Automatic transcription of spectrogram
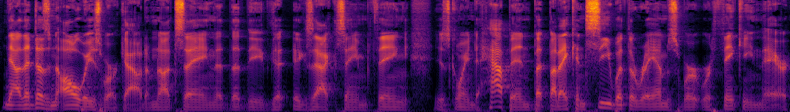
Now that doesn't always work out. I'm not not saying that, that the exact same thing is going to happen, but but I can see what the Rams were, were thinking there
